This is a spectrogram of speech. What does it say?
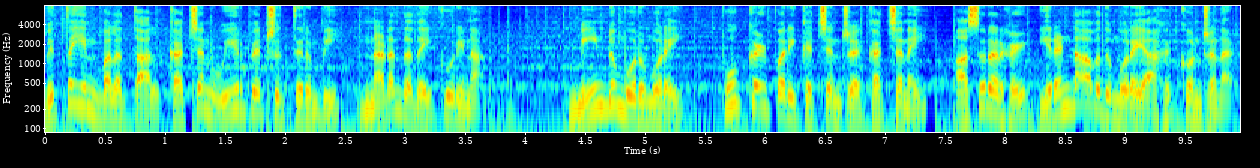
வித்தையின் பலத்தால் கச்சன் உயிர் பெற்று திரும்பி நடந்ததை கூறினான். மீண்டும் ஒரு முறை பூக்கள் பறிக்கச் சென்ற கச்சனை அசுரர்கள் இரண்டாவது முறையாக கொன்றனர்.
